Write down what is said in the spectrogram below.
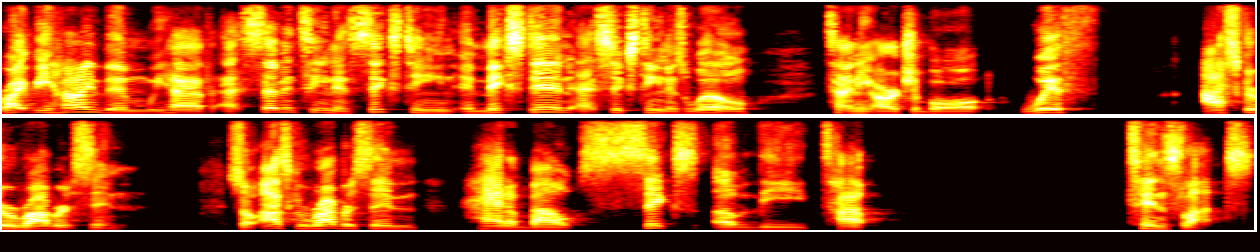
Right behind them, we have at 17 and 16, and mixed in at 16 as well, Tiny Archibald with Oscar Robertson. So Oscar Robertson had about six of the top 10 slots.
